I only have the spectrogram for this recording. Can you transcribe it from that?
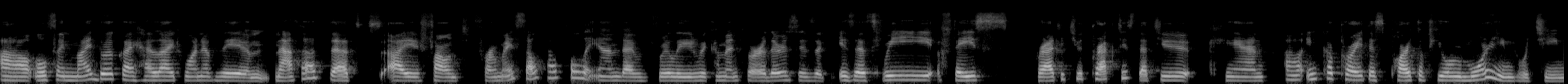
uh, also in my book i highlight one of the um, methods that i found for myself helpful and i would really recommend for others is a, is a three phase gratitude practice that you can uh, incorporate as part of your morning routine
